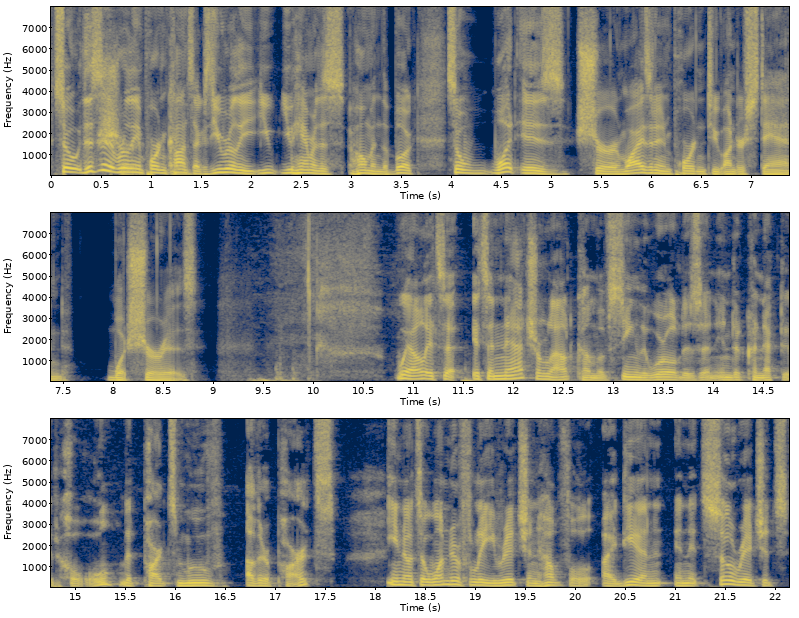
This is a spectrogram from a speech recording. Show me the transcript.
So this is shih. a really important concept because you really you you hammer this home in the book. So what is shih, and why is it important to understand what shih is? Well, it's a it's a natural outcome of seeing the world as an interconnected whole that parts move other parts. You know, it's a wonderfully rich and helpful idea, and, and it's so rich. It's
